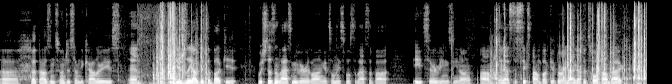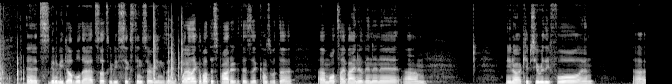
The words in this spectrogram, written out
uh, 1,270 calories. And usually I'll get the bucket, which doesn't last me very long. It's only supposed to last about eight servings, you know. Um, and that's the six pound bucket. But right now I got the 12 pound bag. And it's going to be double that. So it's going to be 16 servings. And what I like about this product is it comes with a, a multivitamin in it. Um, you know it keeps you really full and uh,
